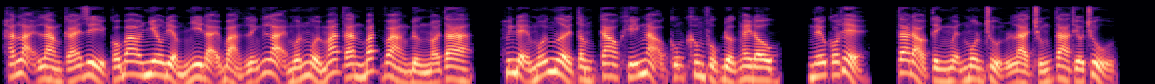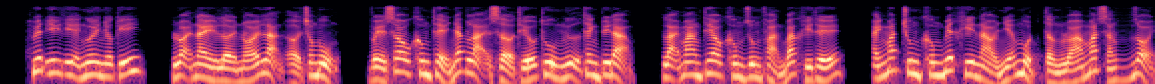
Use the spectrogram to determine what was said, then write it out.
hắn lại làm cái gì có bao nhiêu điểm nhi đại bản lĩnh lại muốn ngồi mát ăn bắt vàng đừng nói ta, huynh đệ mỗi người tầm cao khí ngạo cũng không phục được ngay đâu, nếu có thể, ta đảo tình nguyện môn chủ là chúng ta thiếu chủ. Huyết y thì ngươi nhớ kỹ, loại này lời nói lạn ở trong bụng, về sau không thể nhắc lại sở thiếu thu ngự thanh tuy đạm, lại mang theo không dung phản bác khí thế, ánh mắt chung không biết khi nào nhiễm một tầng lóa mắt sáng giỏi,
